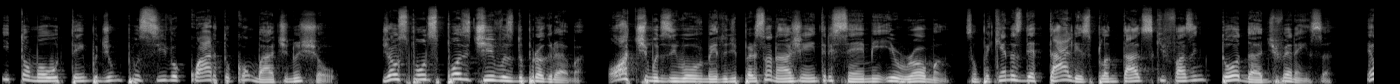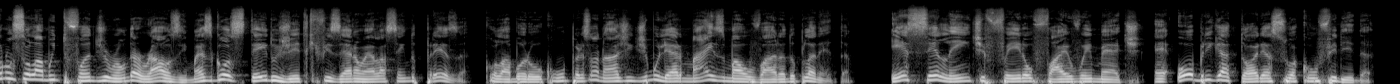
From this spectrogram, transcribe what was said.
e tomou o tempo de um possível quarto combate no show. Já os pontos positivos do programa ótimo desenvolvimento de personagem entre Sammy e Roman. São pequenos detalhes plantados que fazem toda a diferença. Eu não sou lá muito fã de Ronda Rousey, mas gostei do jeito que fizeram ela sendo presa. Colaborou com o personagem de mulher mais malvada do planeta. Excelente Fatal Five Way Match. É obrigatória a sua conferida.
